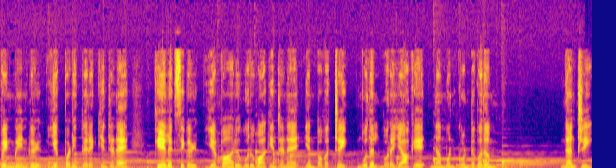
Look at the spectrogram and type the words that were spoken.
விண்மீன்கள் எப்படி பிறக்கின்றன? கேலக்சிகள் எவ்வாறு உருவாகின்றன என்பவற்றை முதல் முறையாக நம்முன் கொண்டு வரும். நன்றி.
